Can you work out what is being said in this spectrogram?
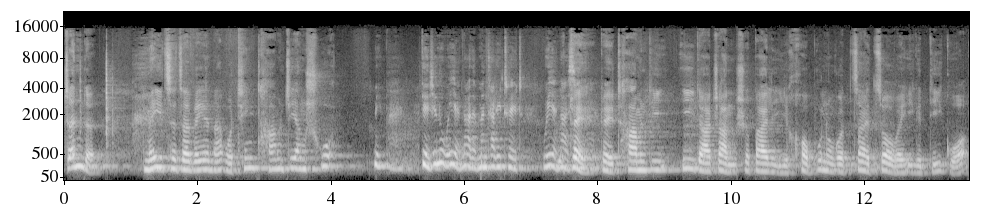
真的，每一次在维也纳，我听他们这样说。明白，典型的维也纳的 mentality，维也纳对。对，他们第一大战失败了以后，不能够再作为一个帝国。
